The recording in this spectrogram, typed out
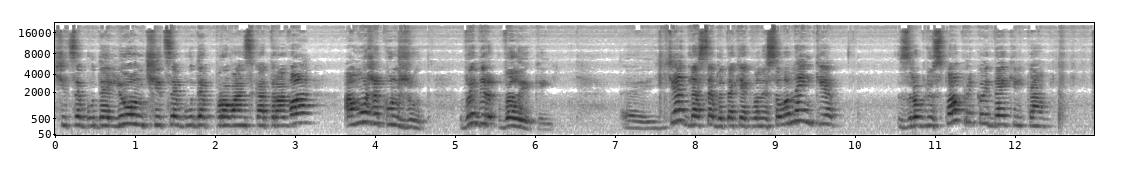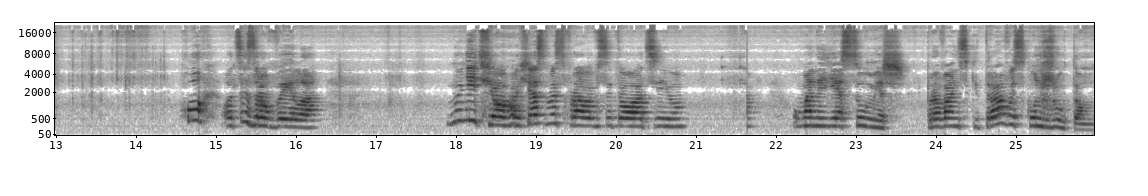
чи це буде льон, чи це буде прованська трава, а може кунжут. Вибір великий. Е, Я для себе, так як вони солоненькі, зроблю з паприкою декілька. Хох, оце зробила. Ну нічого, зараз ми справимо ситуацію. У мене є суміш прованські трави з кунжутом.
